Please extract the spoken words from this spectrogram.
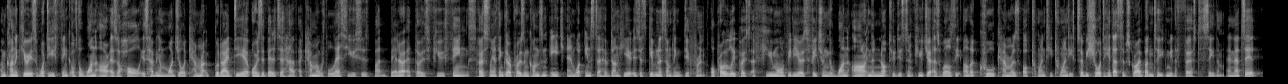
I'm kind of curious, what do you think of the 1R as a whole? Is having a modular camera a good idea or is it better to have a camera with less uses but better at those few things? Personally, I think there are pros and cons in each and what Insta have done here is just given us something different. I'll probably post a few more more videos featuring the 1R in the not too distant future as well as the other cool cameras of 2020. So be sure to hit that subscribe button so you can be the first to see them. And that's it.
